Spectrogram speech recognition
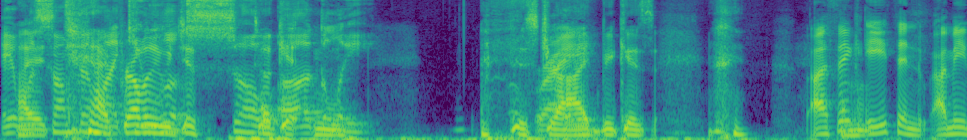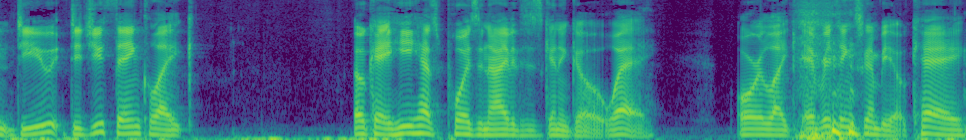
It was I, something I like, probably "You look just so took it and ugly." Just right? tried because I think uh-huh. Ethan. I mean, do you did you think like, okay, he has poison ivy. This is gonna go away, or like everything's gonna be okay.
